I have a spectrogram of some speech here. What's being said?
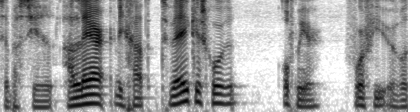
Sebastien Haller die gaat twee keer scoren of meer voor 4,10 euro.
